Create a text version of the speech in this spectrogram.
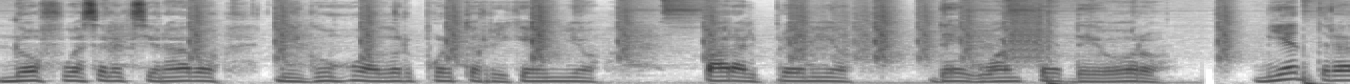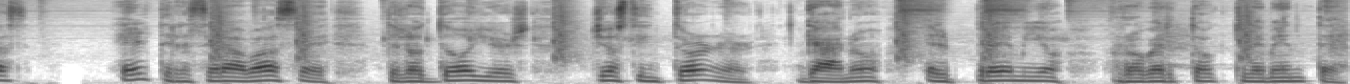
no fue seleccionado ningún jugador puertorriqueño para el premio de guante de oro. Mientras el tercera base de los Dodgers, Justin Turner, ganó el premio Roberto Clemente.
